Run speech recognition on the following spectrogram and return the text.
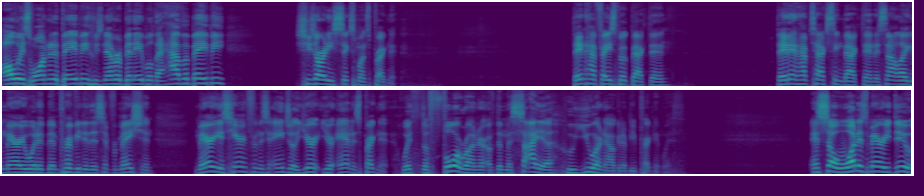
always wanted a baby, who's never been able to have a baby, she's already six months pregnant. They didn't have Facebook back then. They didn't have texting back then. It's not like Mary would have been privy to this information. Mary is hearing from this angel, your, your aunt is pregnant with the forerunner of the Messiah who you are now going to be pregnant with. And so, what does Mary do?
